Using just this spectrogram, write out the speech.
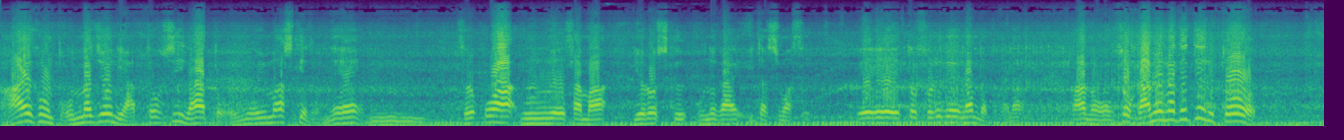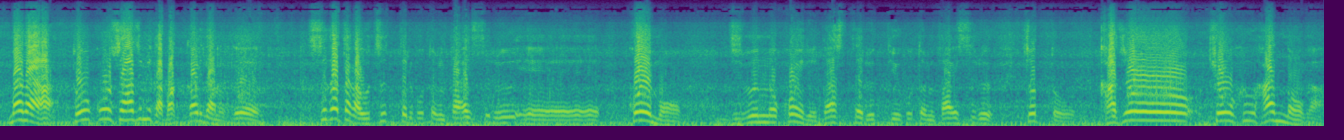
iPhone と同じようにやってほしいなと思いますけどね、うん、そこは運営様、よろしくお願いいたします。えーと、それで何だったかな、あのそう画面が出てると、まだ投稿し始めたばっかりなので、姿が映ってることに対する、えー声も自分の声で出してるっていうことに対するちょっと過剰恐怖反応が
